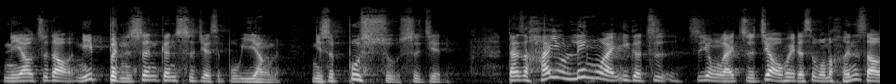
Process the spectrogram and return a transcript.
你要知道你本身跟世界是不一样的，你是不属世界的。但是还有另外一个字是用来指教会的，是我们很少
